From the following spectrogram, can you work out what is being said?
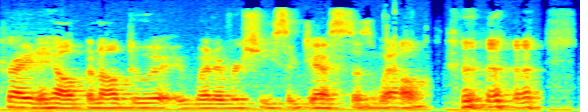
try to help, and I'll do it whatever she suggests as well.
